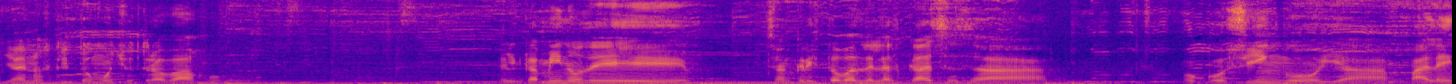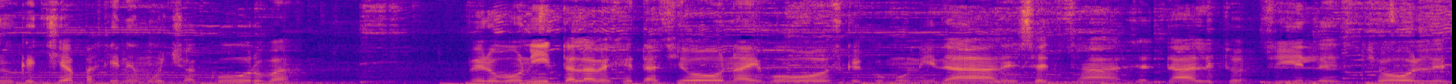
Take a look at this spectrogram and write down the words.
ya nos quitó mucho trabajo. El camino de San Cristóbal de las Casas a Ocosingo y a Palenque, Chiapas tiene mucha curva pero bonita la vegetación, hay bosque, comunidades, celtales, chochiles, choles,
